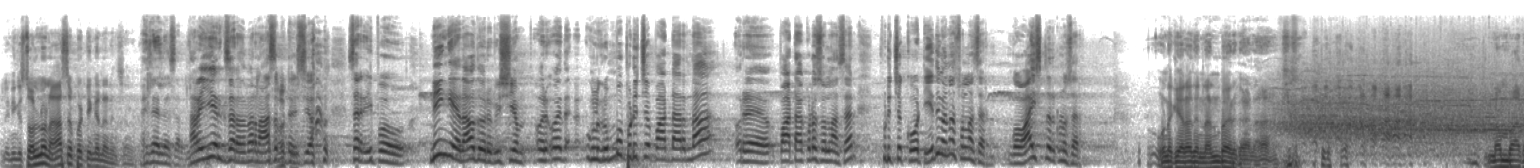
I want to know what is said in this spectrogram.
இல்லை நீங்கள் சொல்லணும்னு ஆசைப்பட்டீங்கன்னு நினச்சேன். இல்லை இல்லை சார். நிறைய இருக்குது சார். அது மாதிரி நான் ஆசைப்பட்ட விஷயம். சார் இப்போது நீங்கள் ஏதாவது ஒரு விஷயம் ஒரு உங்களுக்கு ரொம்ப பிடிச்ச பாட்டாக இருந்தால் ஒரு பாட்டாக கூட சொல்லலாம் சார். பிடிச்ச கோட் எது வேணால் சொல்லலாம் சார். உங்கள் வாய்ஸில் இருக்கணும் சார். உனக்கு யாராவது நண்பன் இருக்கானா நம்பாத.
